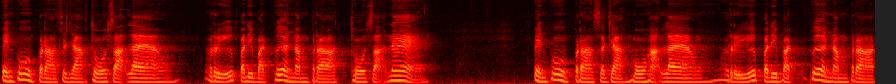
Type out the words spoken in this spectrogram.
เป็นผู้ปราศจากโทสะแล้ว หรือปฏิบัติเพื่อนำปราดโทสะแน่ เป็นผู้ปราศจากโมหะแล้ว หรือปฏิบัติเพื่อนำปราด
